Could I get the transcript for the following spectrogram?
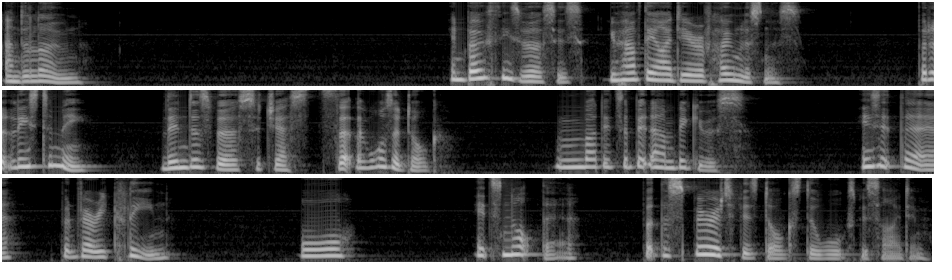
and alone. In both these verses, you have the idea of homelessness, but at least to me, Linda's verse suggests that there was a dog but it's a bit ambiguous. Is it there, but very clean? Or it's not there, but the spirit of his dog still walks beside him?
